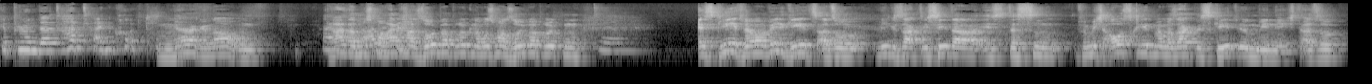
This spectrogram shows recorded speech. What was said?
geplündert hat, ein Gott. Ja, genau. Und ja, da muss man halt mal so überbrücken, da muss man so überbrücken. Ja. Es geht, wenn man will, geht's. Also, wie gesagt, ich sehe da, ist das ein, für mich Ausreden, wenn man sagt, es geht irgendwie nicht. Also,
